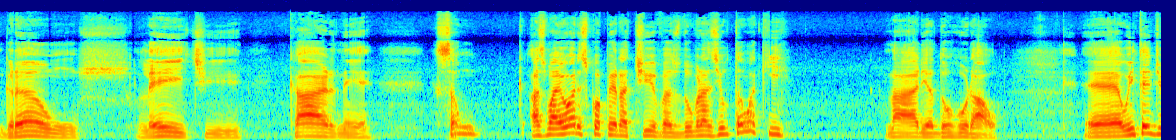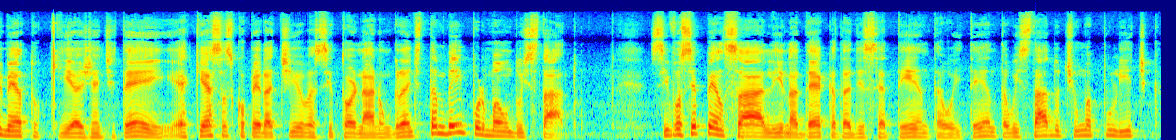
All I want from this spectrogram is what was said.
grãos, leite, carne, são as maiores cooperativas do Brasil estão aqui na área do rural. É, o entendimento que a gente tem é que essas cooperativas se tornaram grandes também por mão do Estado. Se você pensar ali na década de 70, 80, o Estado tinha uma política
